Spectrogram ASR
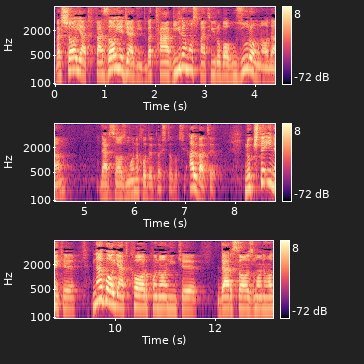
و شاید فضای جدید و تغییر مثبتی رو با حضور اون آدم در سازمان خودت داشته باشی. البته نکته اینه که نباید کارکنانی که در سازمان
